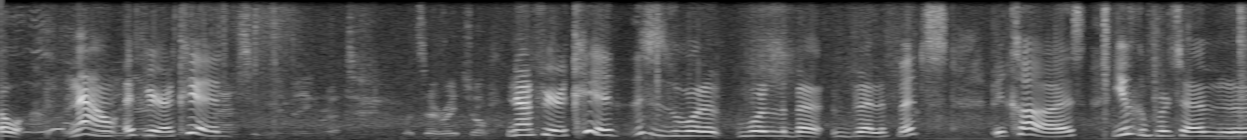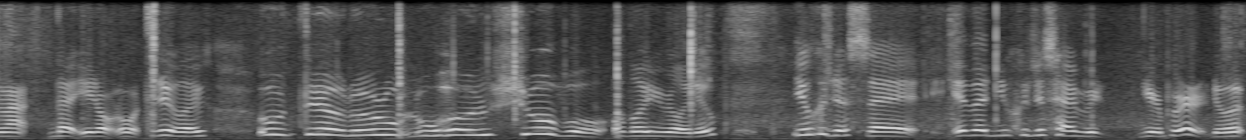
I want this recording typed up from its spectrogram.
Oh, now if you're a kid. What's that, Rachel? Now, if you're a kid, this is one of one of the be benefits because you can pretend that, that you don't know what to do. Like, oh, Dad, I don't know how to shovel. Although you really do. You could just say, and then you could just have your, your parent do it.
